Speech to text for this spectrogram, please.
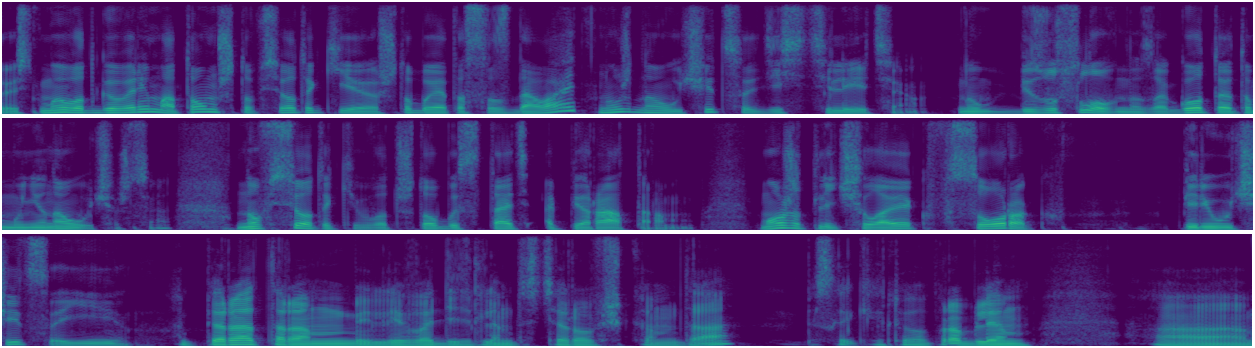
То есть мы вот говорим о том, что все-таки, чтобы это создавать, нужно учиться десятилетия. Ну, безусловно, за год этому не научишься. Но все-таки вот чтобы стать оператором, может ли человек в 40 переучиться и... Оператором или водителем-тестировщиком, да, без каких-либо проблем. А,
